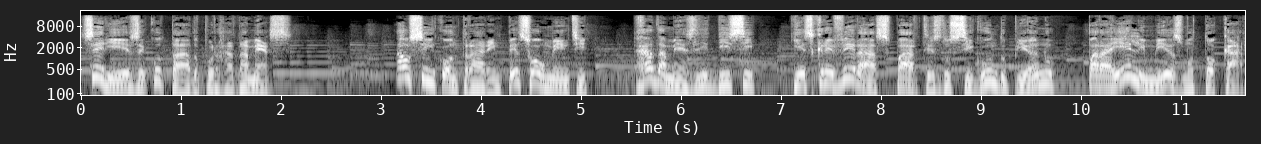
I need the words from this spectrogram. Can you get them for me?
seria executado por Radamés. Ao se encontrarem pessoalmente, Radamés lhe disse que escrevera as partes do segundo piano para ele mesmo tocar.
